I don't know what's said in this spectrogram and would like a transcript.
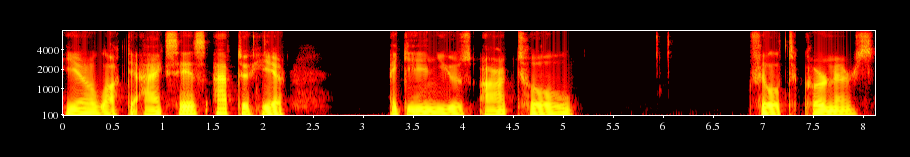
Here lock the axis up to here. Again use arc tool. Fill the corners.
